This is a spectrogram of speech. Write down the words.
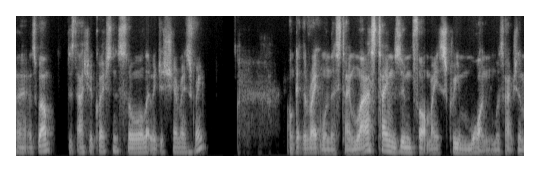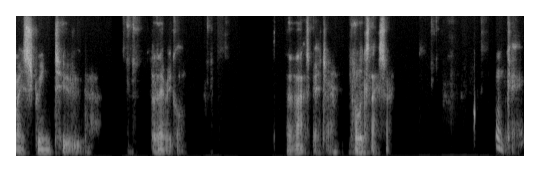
uh, as well. Just ask your questions. So let me just share my screen. I'll get the right one this time. Last time Zoom thought my screen one was actually my screen two. Oh, there we go. Now that's better. That looks nicer. Okay.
